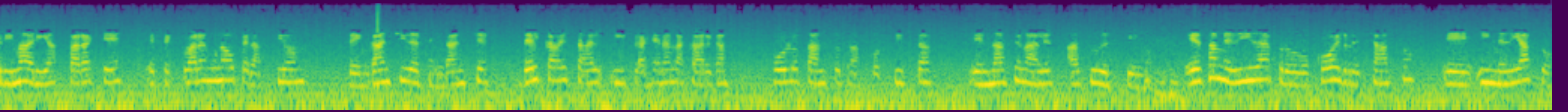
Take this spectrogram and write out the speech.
primaria para que efectuaran una operación de enganche y desenganche del cabezal y trajeran la carga por lo tanto transportistas eh, nacionales a su destino. Esa medida provocó el rechazo eh, inmediato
